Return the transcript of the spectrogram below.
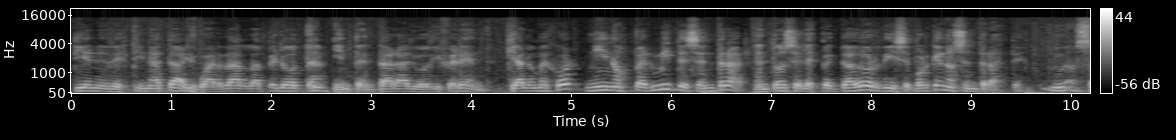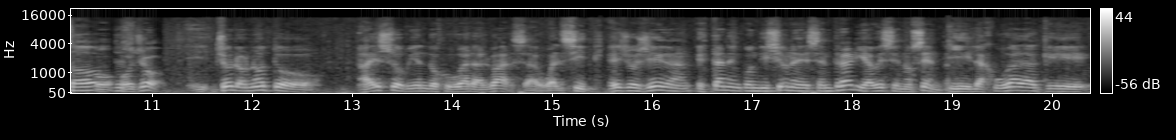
tiene destinatario, guardar la pelota, intentar algo diferente, que a lo mejor ni nos permite centrar. Entonces el espectador dice, ¿por qué no centraste? o, yo. Y yo lo noto a eso viendo jugar al Barça o al City. Ellos llegan, están en condiciones de centrar y a veces no centran. Y la jugada que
